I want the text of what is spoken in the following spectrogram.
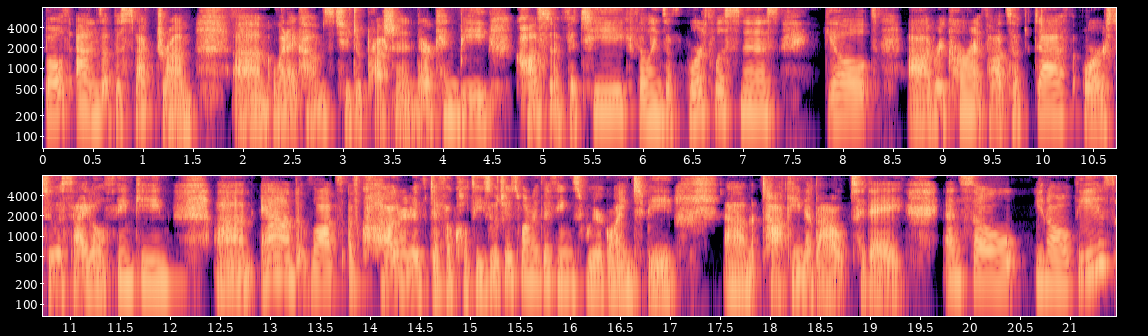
both ends of the spectrum um, when it comes to depression. There can be constant fatigue, feelings of worthlessness, guilt, uh, recurrent thoughts of death or suicidal thinking, um, and lots of cognitive difficulties, which is one of the things we're going to be um, talking about today. And so, you know, these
